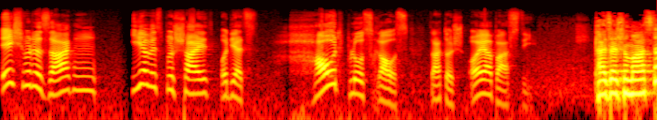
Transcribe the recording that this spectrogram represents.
Ich würde sagen, ihr wisst Bescheid und jetzt haut bloß raus. Sagt euch euer Basti. Teilzeit Master!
